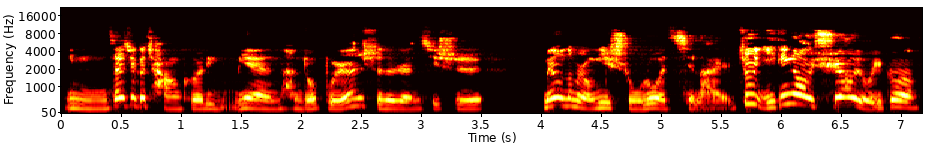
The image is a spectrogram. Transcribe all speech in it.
嗯在这个场合里面很多不认识的人，其实没有那么容易熟络起来，就一定要需要有一个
